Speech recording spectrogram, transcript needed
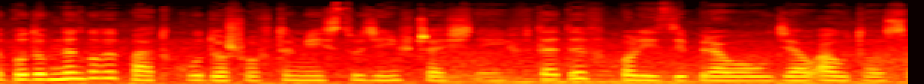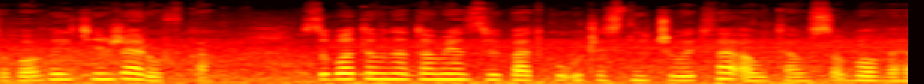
Do podobnego wypadku doszło w tym miejscu dzień wcześniej. Wtedy w kolizji brało udział auto osobowe i ciężarówka. W sobotę natomiast w wypadku uczestniczyły dwa auta osobowe.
